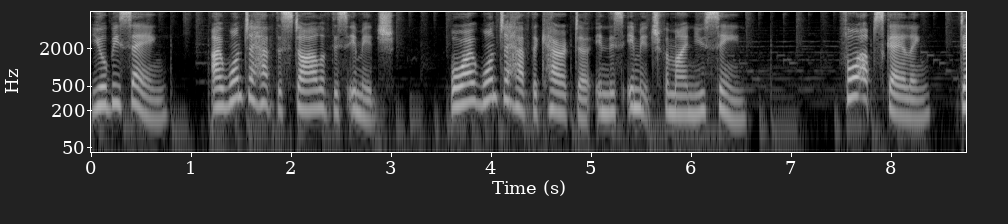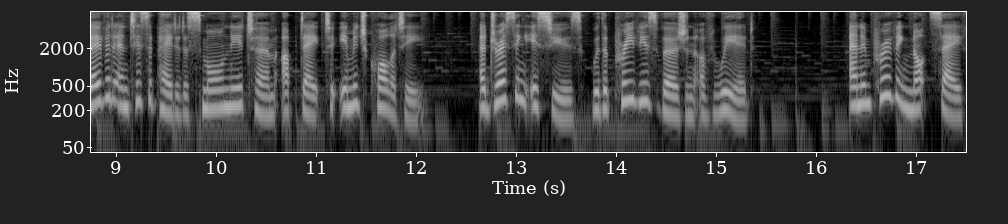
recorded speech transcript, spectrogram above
you'll be saying, I want to have the style of this image, or I want to have the character in this image for my new scene. For upscaling, David anticipated a small near-term update to image quality, addressing issues with a previous version of Weird, and improving Not Safe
